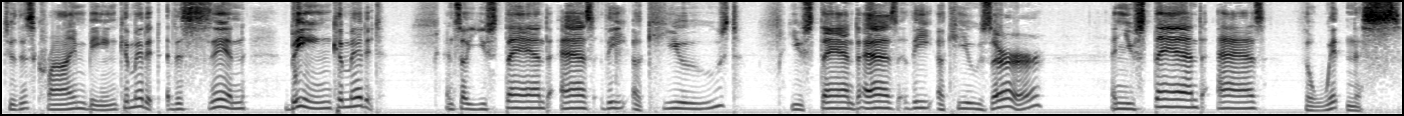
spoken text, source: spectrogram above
to this crime being committed, this sin being committed. And so you stand as the accused, you stand as the accuser, and you stand as the witness.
